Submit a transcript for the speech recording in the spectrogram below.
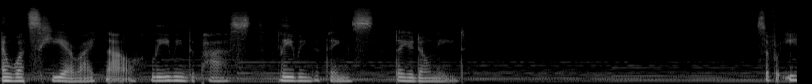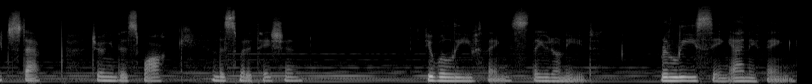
and what's here right now, leaving the past, leaving the things that you don't need. So, for each step during this walk and this meditation, you will leave things that you don't need, releasing anything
